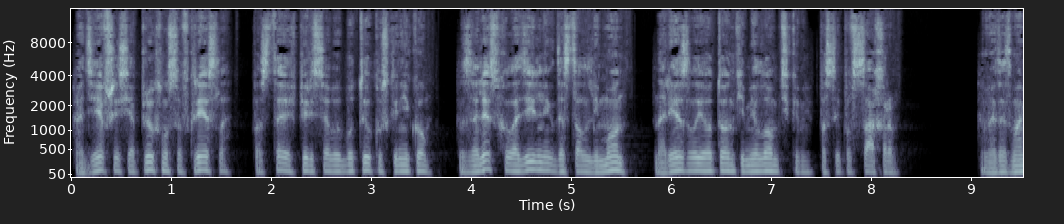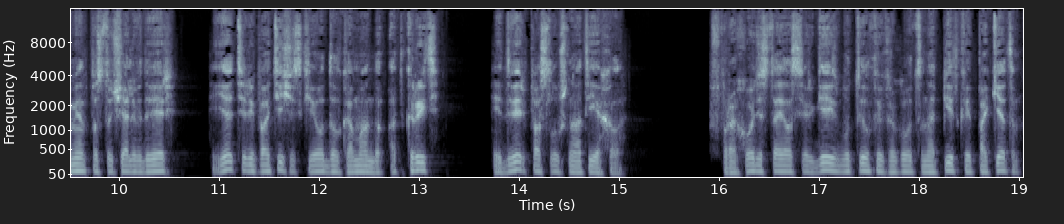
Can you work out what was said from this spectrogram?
Одевшись, я плюхнулся в кресло, поставив перед собой бутылку с коньяком. Залез в холодильник, достал лимон, нарезал его тонкими ломтиками, посыпав сахаром. В этот момент постучали в дверь. Я телепатически отдал команду «открыть», и дверь послушно отъехала. В проходе стоял Сергей с бутылкой какого-то напитка и пакетом.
